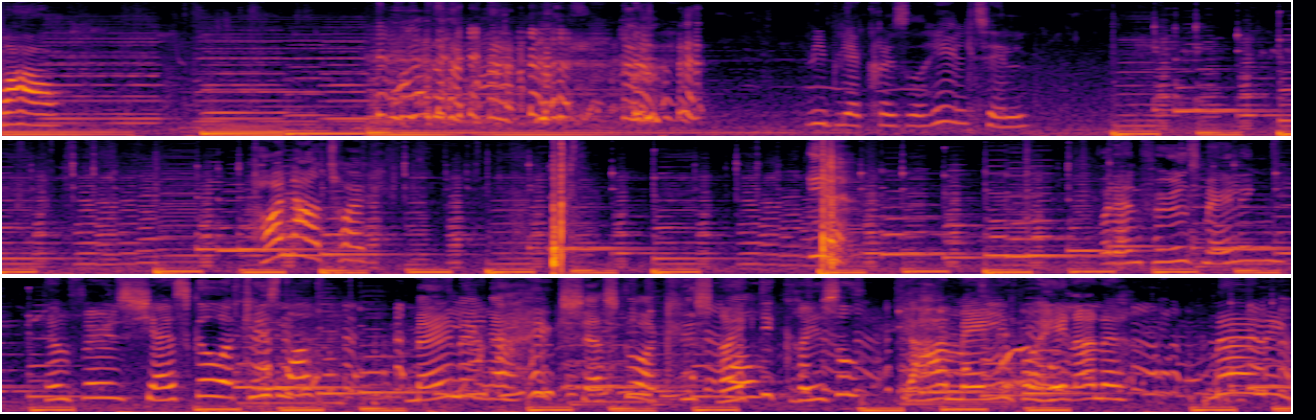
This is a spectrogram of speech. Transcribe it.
wow. Vi bliver kridset helt til. Håndaftryk. Ja, yeah. Hvordan føles malingen? den føles sjasket og klistret. Malingen er helt sjasket og klistret. Rigtig griset. Jeg har maling på hænderne. Maling!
